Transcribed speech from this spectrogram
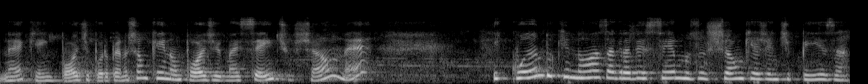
né? Quem pode pôr o pé no chão, quem não pode, mas sente o chão, né? E quando que nós agradecemos o chão que a gente pisa?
